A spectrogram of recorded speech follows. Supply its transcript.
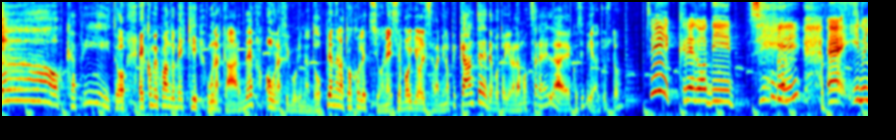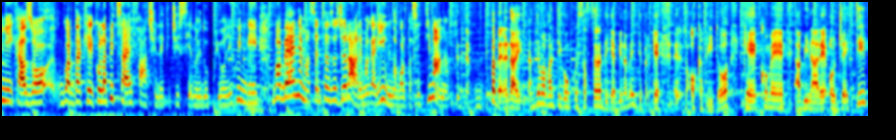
Ah, ho capito. È come quando becchi una card o una figurina doppia nella tua collezione. Se voglio il salamino piccante, devo togliere la mozzarella e così via, giusto? Sì, credo di sì. Eh, in ogni caso, guarda che con la pizza è facile che ci siano i doppioni, quindi va bene, ma senza esagerare, magari una volta a settimana. Eh, Va bene, dai, andiamo avanti con questa storia degli abbinamenti perché eh, ho capito che è come abbinare oggetti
